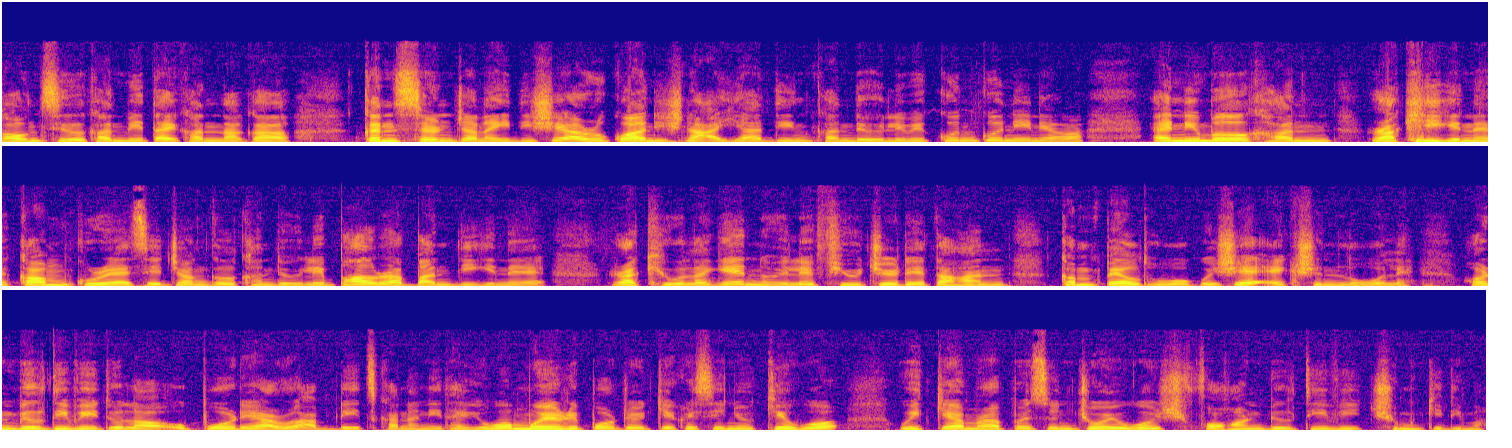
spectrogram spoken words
কাউন্সিল খান বি তাই খান লগা কনচাৰ্ণ জনাই দিছে আৰু কোৱা নিচিনা আহিয়া দিন খান দে হ'লে বি কোন কোন এনেকুৱা এনিমেল খান ৰাখি কিনে কাম কৰি আছে জংগল খান দে হ'লে ভাল ৰা বান্ধি কিনে ৰাখিব লাগে নহ'লে ফিউচাৰ ডে তাহান কম্পেলড হ'ব কৈছে একশ্যন ল'বলৈ হৰ্ণবিল টিভি এইটো লা ওপৰতে আৰু আপডেটছ খান আনি থাকিব মই ৰিপৰ্টাৰ কে খ্ৰীষ্টিন ইউ কে হ'ব উইথ কেমেৰা পাৰ্চন জয় ৱাচ ফৰ হৰ্ণবিল টিভি চুমকি দিমা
